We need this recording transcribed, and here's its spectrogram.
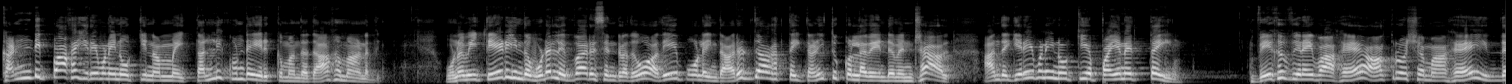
கண்டிப்பாக இறைவனை நோக்கி நம்மை தள்ளிக்கொண்டே இருக்கும் அந்த தாகமானது. உணவை தேடி இந்த உடல் எவ்வாறு சென்றதோ அதே போல இந்த அருட்தாகத்தை தணித்து கொள்ள வேண்டுமென்றால் அந்த இறைவனை நோக்கிய பயணத்தை வெகு விரைவாக ஆக்ரோஷமாக இந்த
